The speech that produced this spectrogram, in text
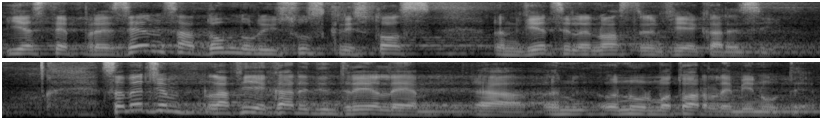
este prezența Domnului Isus Hristos în viețile noastre în fiecare zi. Să mergem la fiecare dintre ele uh, în, în următoarele minute.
